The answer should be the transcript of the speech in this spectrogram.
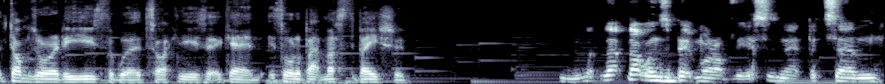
Dom's already used the word, so I can use it again. It's all about masturbation. That, that one's a bit more obvious, isn't it? But um,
